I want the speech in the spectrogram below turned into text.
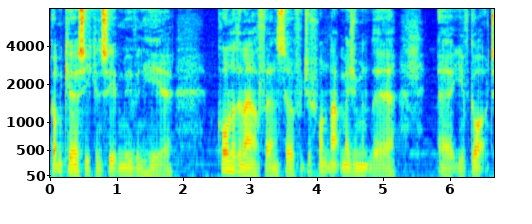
Got my cursor, you can see it moving here. Corner of the mouth then, so if I just want that measurement there, uh, you've got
